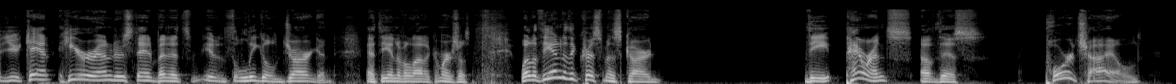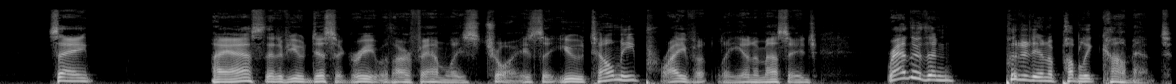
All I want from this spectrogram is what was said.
you can't hear or understand, but it's, it's legal jargon at the end of a lot of commercials. Well, at the end of the Christmas card, the parents of this poor child say, I ask that if you disagree with our family's choice, that you tell me privately in a message rather than put it in a public comment.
